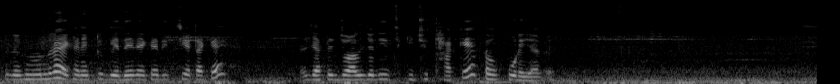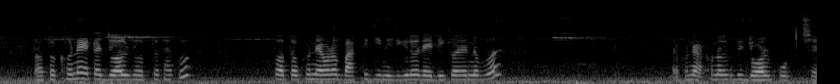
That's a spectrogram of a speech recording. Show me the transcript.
তো দেখুন বন্ধুরা, এখানে একটু বেঁধে রেখে দিচ্ছি এটাকে, যাতে জল যদি কিছু থাকে তো পড়ে যাবে। ততক্ষণে এটা জল ঝরতে থাকুক, ততক্ষণে আমরা বাকি জিনিসগুলো রেডি করে নেব। এখন এখনও যদি জল পড়ছে।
